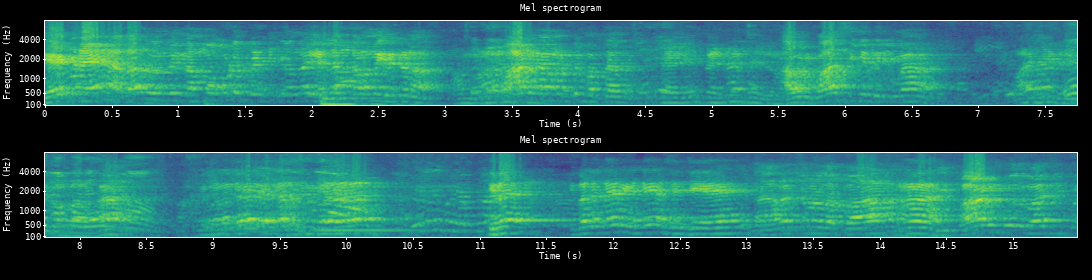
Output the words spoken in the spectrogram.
கேட்கிறேன் அதாவது வந்து நம்ம கூட பெட்டிக்கு வந்தா எல்லா தலைமையும் இருக்கணும். பாடுனா மட்டும் பத்தாது. அவர் வாசிக்க தெரியுமா? இல்லை நீ பாடும்போது வாசிப்ப.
